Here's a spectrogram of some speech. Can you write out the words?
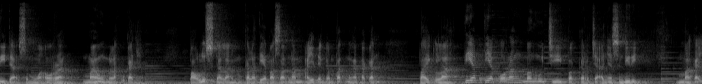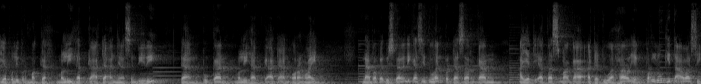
tidak semua orang mau melakukannya. Paulus dalam Galatia pasal 6 ayat yang keempat mengatakan, Baiklah tiap-tiap orang menguji pekerjaannya sendiri, maka ia boleh bermegah melihat keadaannya sendiri dan bukan melihat keadaan orang lain. Nah, Bapak Ibu Saudara dikasih Tuhan berdasarkan ayat di atas maka ada dua hal yang perlu kita awasi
